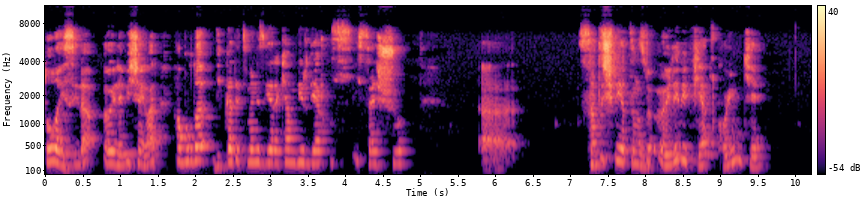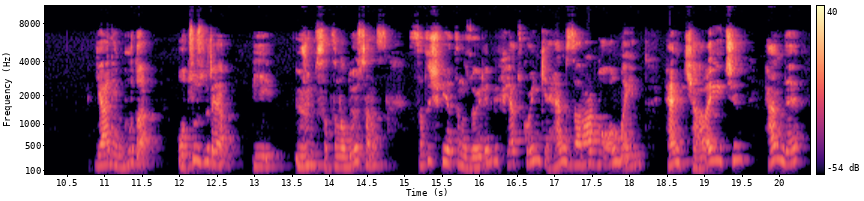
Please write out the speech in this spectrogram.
Dolayısıyla öyle bir şey var. Ha burada dikkat etmeniz gereken bir diğer husus ise şu. Satış fiyatınızı öyle bir fiyat koyun ki yani burada 30 liraya bir ürün satın alıyorsanız satış fiyatınız öyle bir fiyat koyun ki hem zararda olmayın hem kâra için hem de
